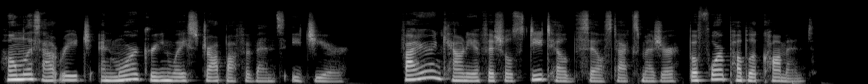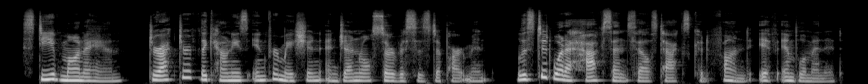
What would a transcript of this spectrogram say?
homeless outreach, and more green waste drop off events each year. Fire and county officials detailed the sales tax measure before public comment. Steve Monaghan, director of the county's Information and General Services Department, listed what a half cent sales tax could fund if implemented.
